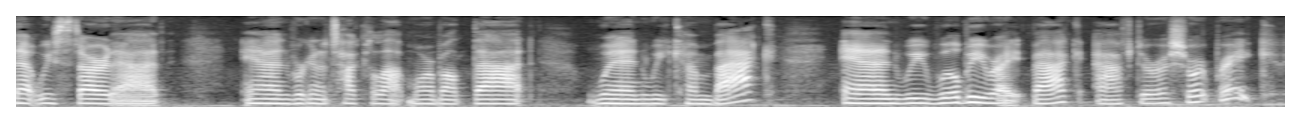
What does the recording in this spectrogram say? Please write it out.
that we start at. And we're going to talk a lot more about that when we come back. And we will be right back after a short break.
